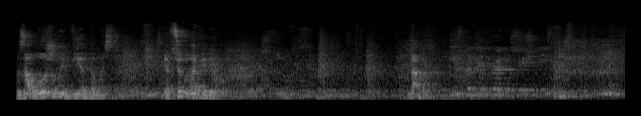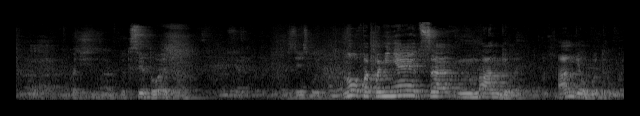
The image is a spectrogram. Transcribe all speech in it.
заложены в ведомости. Я все туда перевел. Да. Это святое, да. Здесь будет. Но поменяются ангелы. Ангел будет другой.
